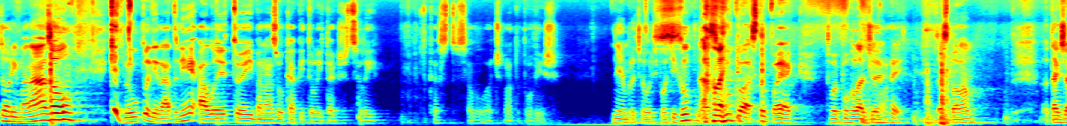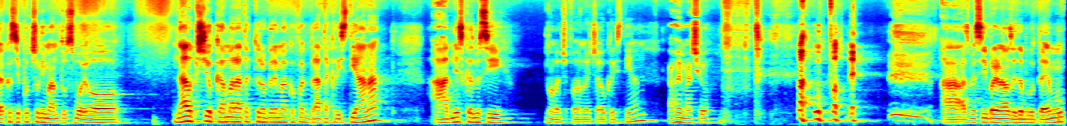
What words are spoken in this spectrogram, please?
ktorý má názov... Keď sme úplne na dne, ale to je iba názov kapitoly, takže celý podcast sa volá, čo na to povieš. Neviem, prečo hovoríš potichu, Ale... Zvuková stopa, jak... tvoj pohľad, že No, hej. zaspávam. Takže ako ste počuli, mám tu svojho najlepšieho kamaráta, ktorého beriem ako fakt brata Kristiána. A dneska sme si, no lepšie povedané, čau Kristián. Ahoj, Mačo. A úplne. A sme si vybrali naozaj dobrú tému,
